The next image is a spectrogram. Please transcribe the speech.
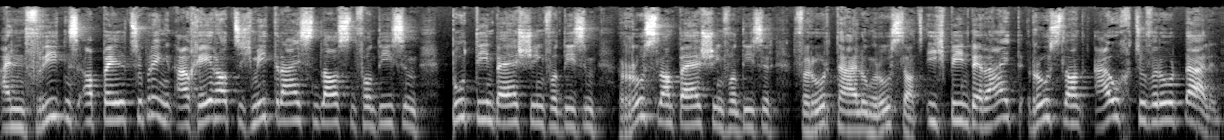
einen Friedensappell zu bringen. Auch er hat sich mitreißen lassen von diesem Putin-Bashing, von diesem Russland-Bashing, von dieser Verurteilung Russlands. Ich bin bereit, Russland auch zu verurteilen,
